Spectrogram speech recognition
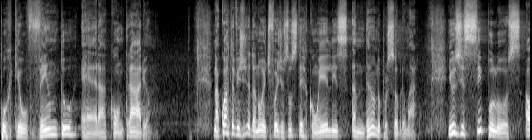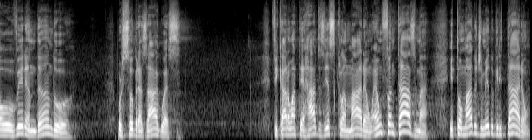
porque o vento era contrário. Na quarta vigília da noite, foi Jesus ter com eles andando por sobre o mar. E os discípulos, ao ver andando por sobre as águas, ficaram aterrados e exclamaram: É um fantasma! E tomado de medo, gritaram.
